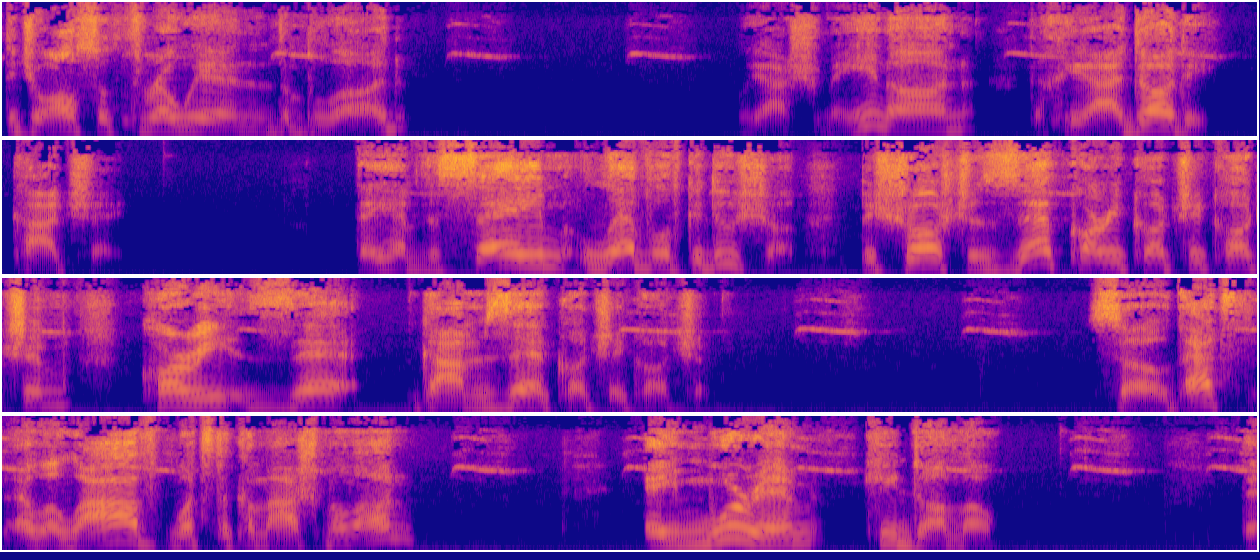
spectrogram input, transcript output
did you also throw in the blood? the Chiadodi, Kache. They have the same level of Kedusha. Bishosh ze kori koche kochim, kori ze gam ze koche kochim. So that's Elalav. What's the Kamash Malon? Emurim kidomo. The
